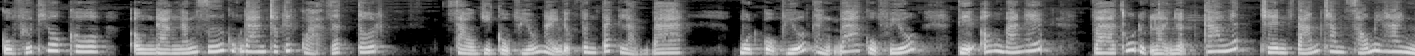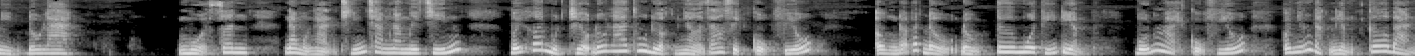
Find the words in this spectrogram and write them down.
cổ phiếu Thioco ông đang nắm giữ cũng đang cho kết quả rất tốt. Sau khi cổ phiếu này được phân tách làm ba, một cổ phiếu thành ba cổ phiếu thì ông bán hết và thu được lợi nhuận cao nhất trên 862.000 đô la. Mùa xuân năm 1959, với hơn 1 triệu đô la thu được nhờ giao dịch cổ phiếu, ông đã bắt đầu đầu tư mua thí điểm bốn loại cổ phiếu có những đặc điểm cơ bản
